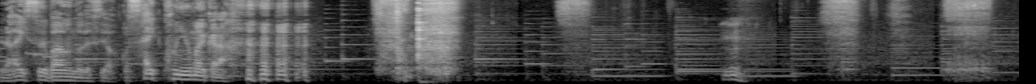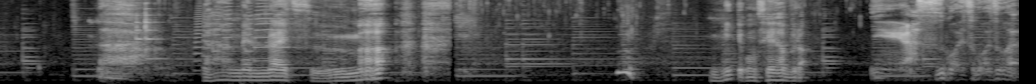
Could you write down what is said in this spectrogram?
ライスバウンドですよ。これ最高にうまいから。ラーメンライスうまっ、うん、見てこの背脂。いやすごいすごいすごい。うん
